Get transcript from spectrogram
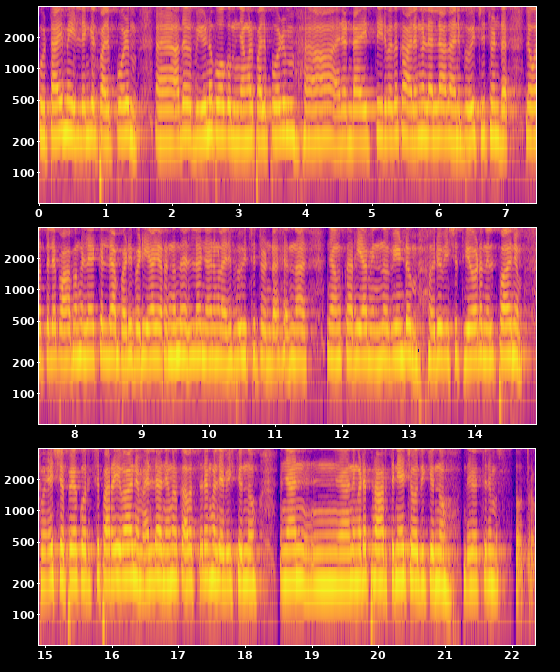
കൂട്ടായ്മയില്ലെങ്കിൽ പലപ്പോഴും അത് വീണു പോകും. ഞങ്ങൾ പലപ്പോഴും രണ്ടായിരത്തി ഇരുപത് കാലങ്ങളിലെല്ലാം അത് അനുഭവിച്ചിട്ടുണ്ട്. ലോകത്തിലെ പാപങ്ങളിലേക്കെല്ലാം പടിപടിയായി ഇറങ്ങുന്നതെല്ലാം ഞങ്ങൾ അനുഭവിച്ചിട്ടുണ്ട്. എന്നാൽ ഞങ്ങൾക്കറിയാം ഇന്ന് വീണ്ടും ഒരു വിശുദ്ധിയോടെ നിൽപ്പാനും യേശപ്പയെക്കുറിച്ച് പറയുവാനും എല്ലാം ഞങ്ങൾക്ക് അവസരങ്ങൾ ലഭിക്കുന്നു. ഞാൻ നിങ്ങളുടെ പ്രാർത്ഥനയെ ചോദിക്കുന്നു. ദൈവത്തിനും സ്തോത്രം.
